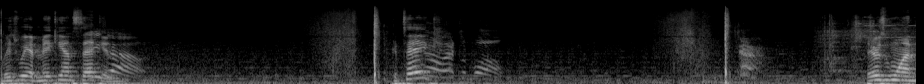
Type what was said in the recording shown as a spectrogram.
At least we have Mickey on second. Good take. No, that's a ball. There's one.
